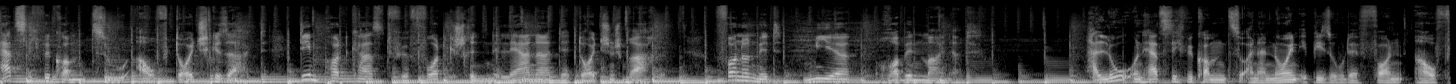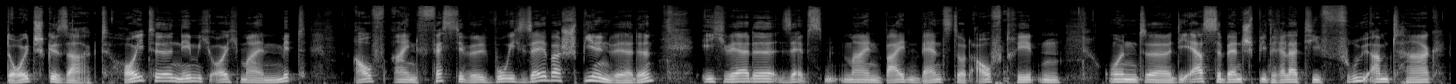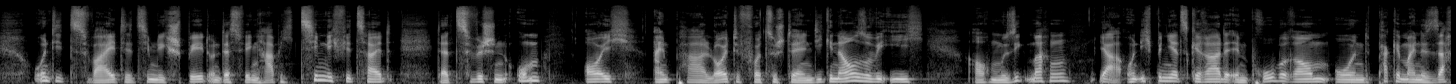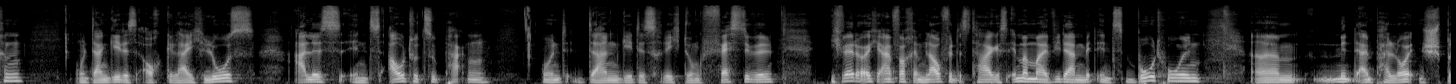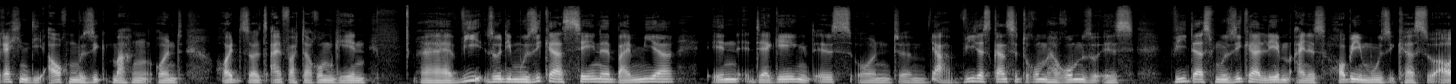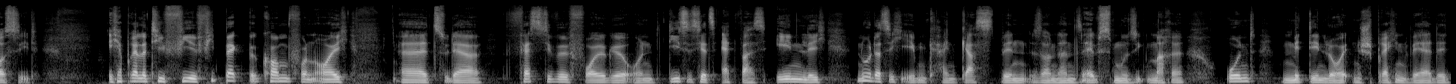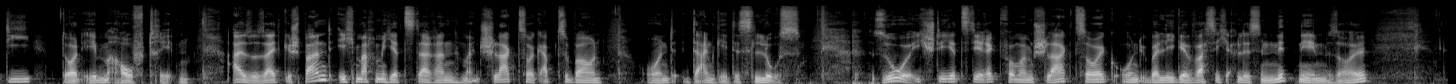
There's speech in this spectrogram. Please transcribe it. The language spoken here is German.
Herzlich willkommen zu Auf Deutsch gesagt, dem Podcast für fortgeschrittene Lerner der deutschen Sprache. Von und mit mir, Robin Meinert. Hallo und herzlich willkommen zu einer neuen Episode von Auf Deutsch gesagt. Heute nehme ich euch mal mit auf ein Festival, wo ich selber spielen werde. Ich werde selbst mit meinen beiden Bands dort auftreten und äh, die erste Band spielt relativ früh am Tag und die zweite ziemlich spät und deswegen habe ich ziemlich viel Zeit dazwischen, um euch ein paar Leute vorzustellen, die genauso wie ich auch Musik machen. Ja, und ich bin jetzt gerade im Proberaum und packe meine Sachen und dann geht es auch gleich los, alles ins Auto zu packen und dann geht es Richtung Festival. Ich werde euch einfach im Laufe des Tages immer mal wieder mit ins Boot holen, ähm, mit ein paar Leuten sprechen, die auch Musik machen. Und heute soll es einfach darum gehen, äh, wie so die Musikerszene bei mir in der Gegend ist und ähm, ja, wie das Ganze drumherum so ist, wie das Musikerleben eines Hobbymusikers so aussieht. Ich habe relativ viel Feedback bekommen von euch äh, zu der Festivalfolge und dies ist jetzt etwas ähnlich, nur dass ich eben kein Gast bin, sondern selbst Musik mache und mit den Leuten sprechen werde, die dort eben auftreten. Also seid gespannt, ich mache mich jetzt daran, mein Schlagzeug abzubauen und dann geht es los. So, ich stehe jetzt direkt vor meinem Schlagzeug und überlege, was ich alles mitnehmen soll.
